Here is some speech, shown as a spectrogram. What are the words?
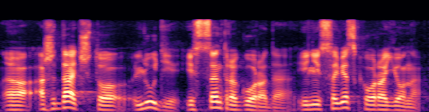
э, ожидать, что люди из центра города или из советского района Э,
